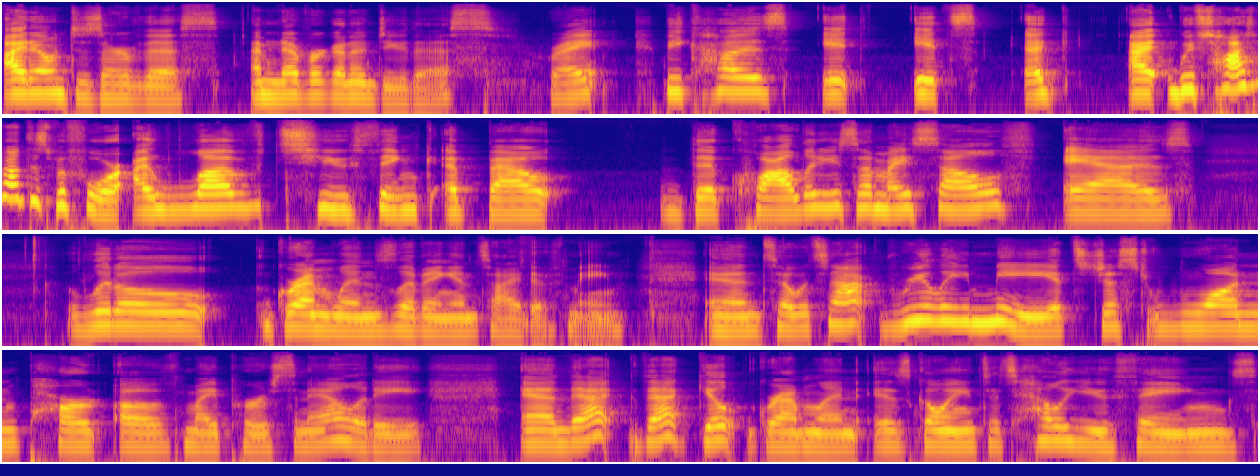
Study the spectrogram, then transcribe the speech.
I don't deserve this. I'm never going to do this, right? Because it it's a, I, we've talked about this before. I love to think about the qualities of myself as little gremlins living inside of me. And so it's not really me, it's just one part of my personality. And that that guilt gremlin is going to tell you things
